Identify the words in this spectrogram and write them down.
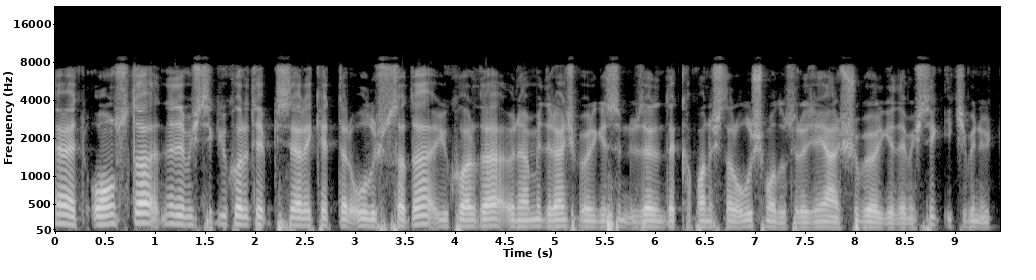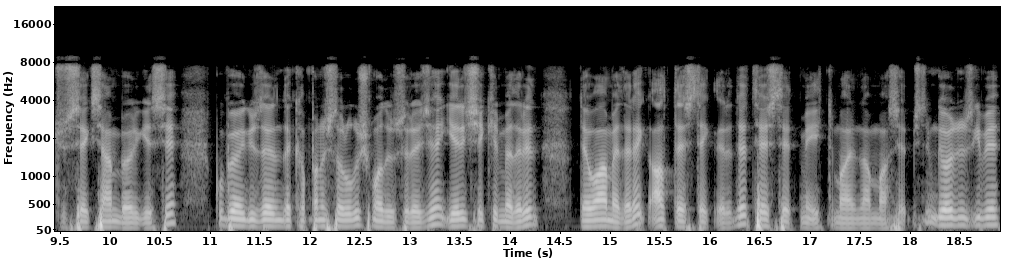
Evet, ONS'ta ne demiştik? Yukarı tepkisi hareketler oluşsa da yukarıda önemli direnç bölgesinin üzerinde kapanışlar oluşmadığı sürece yani şu bölge demiştik 2380 bölgesi. Bu bölge üzerinde kapanışlar oluşmadığı sürece geri çekilmelerin devam ederek alt destekleri de test etme ihtimalinden bahsetmiştim. Gördüğünüz gibi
